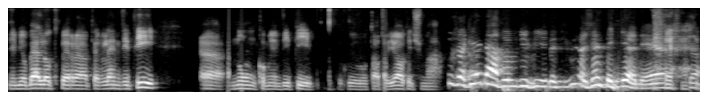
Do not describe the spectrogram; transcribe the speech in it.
nel mio ballot per, per l'MVP eh, non come MVP, per cui ho votato Jokic, ma... Scusa, chi hai dato MVP? Perché qui la gente chiede, eh? Cioè...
